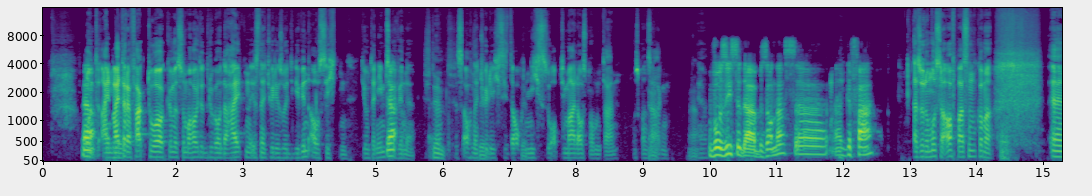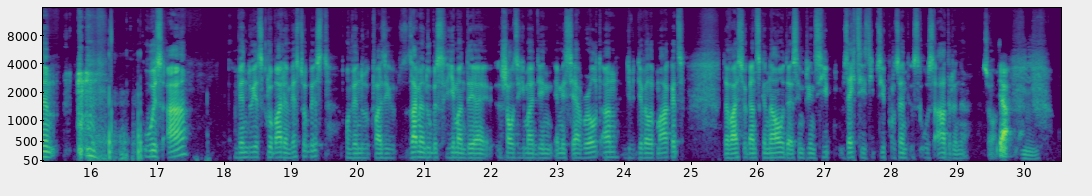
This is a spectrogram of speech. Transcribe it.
Ja. Und ein weiterer Faktor, können wir uns noch mal heute drüber unterhalten, ist natürlich so die Gewinnaussichten, die Unternehmensgewinne. Stimmt, Das ist auch stimmt. natürlich, sieht auch nicht so optimal aus momentan, muss man Ja. sagen. Wo siehst du da besonders äh, äh, Gefahr? Also du musst da aufpassen, guck mal, ähm, USA, wenn du jetzt globaler Investor bist und wenn du quasi, sagen wir, du bist jemand, der schaut sich immer den MSCI World an, die Developed Markets, da weißt du ganz genau, da ist im Prinzip 60, 70 Prozent ist USA drin. So. Ja.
